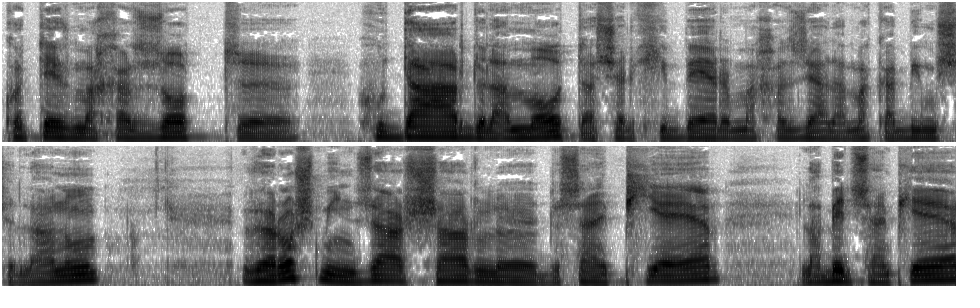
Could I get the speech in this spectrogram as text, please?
כותב מחזות אה, הודר דולמות, אשר חיבר מחזה על המכבים שלנו, וראש מנזר שרל דה סן פייר, לבית סן פייר,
